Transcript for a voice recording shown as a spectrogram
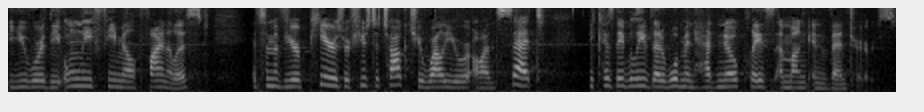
you were the only female finalist, and some of your peers refused to talk to you while you were on set because they believed that a woman had no place among inventors.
